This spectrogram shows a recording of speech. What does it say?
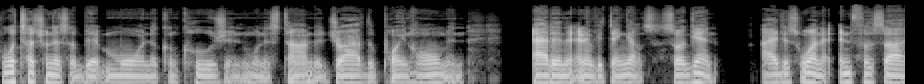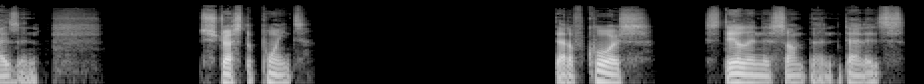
We'll touch on this a bit more in the conclusion when it's time to drive the point home and add in everything else. So, again, I just want to emphasize and stress the point that, of course, stealing is something that is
